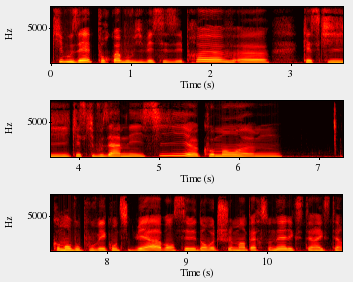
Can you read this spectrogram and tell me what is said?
Qui vous êtes, pourquoi vous vivez ces épreuves, qu'est-ce qui qu'est-ce qui vous a amené ici, comment comment vous pouvez continuer à avancer dans votre chemin personnel, etc. etc.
